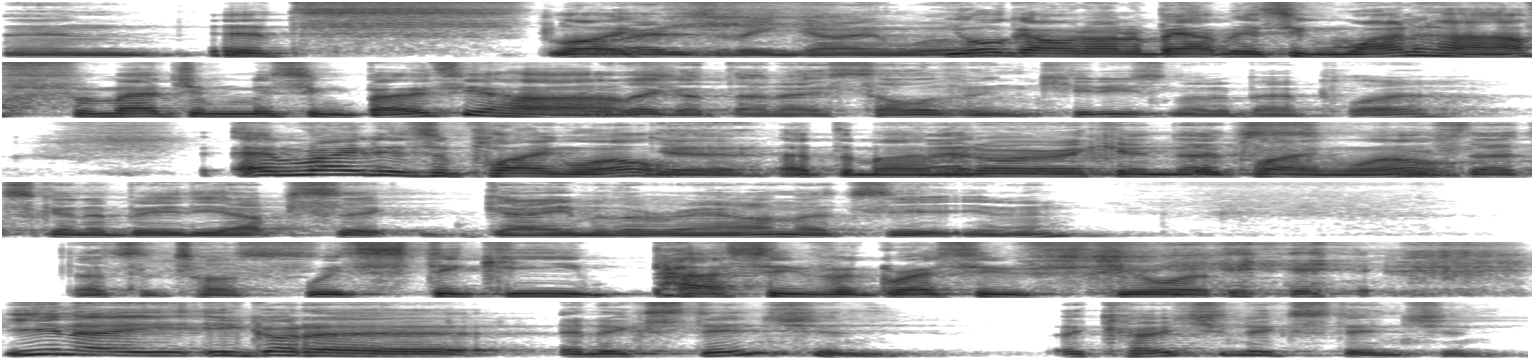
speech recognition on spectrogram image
And it's like Raiders have been going well. you're going on about missing one half. Imagine missing both your halves. They got that A. Sullivan kid. He's not a bad player. and Raiders are playing well Yeah, at the moment. Mate, I reckon They're playing well. If that's going to be the upset game of the round, that's it. You know, that's a toss. with sticky, passive, aggressive Stuart. you know, he he got a an extension, a coaching extension.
